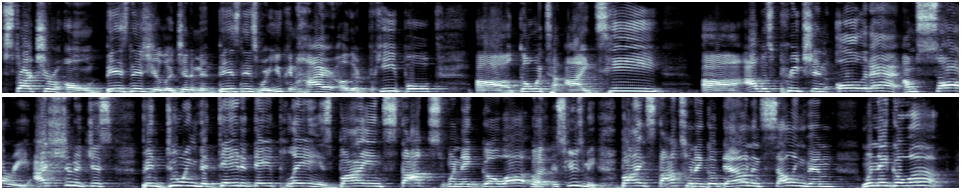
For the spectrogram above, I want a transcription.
Start your own business, your legitimate business where you can hire other people, uh, go into IT. Uh, I was preaching all of that. I'm sorry. I should have just been doing the day to day plays, buying stocks when they go up. Uh, excuse me, buying stocks when they go down and selling them when they go up.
